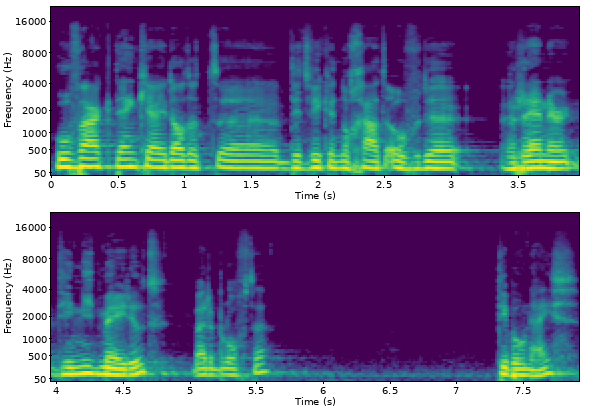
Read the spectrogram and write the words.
Hoe vaak denk jij dat het uh, dit weekend nog gaat over de renner die niet meedoet bij de belofte? Thibaut Nijs?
